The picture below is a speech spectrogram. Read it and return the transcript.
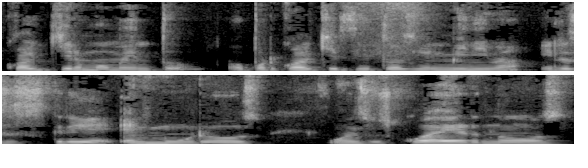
cualquier momento o por cualquier situación mínima y los escribe en muros o en sus cuadernos.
